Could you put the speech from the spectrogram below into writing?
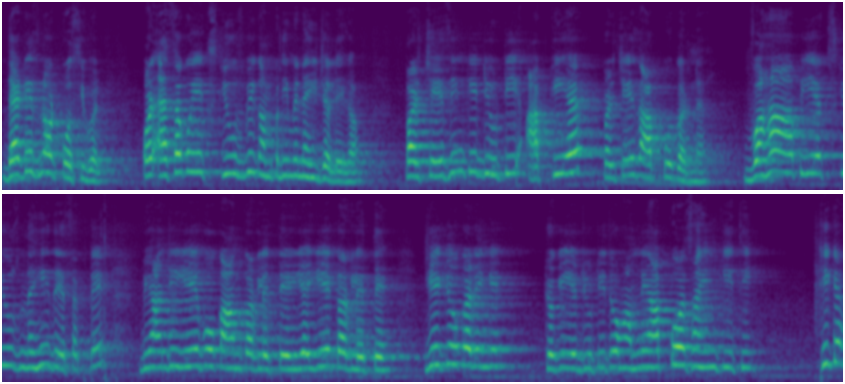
दैट इज़ नॉट पॉसिबल और ऐसा कोई एक्सक्यूज़ भी कंपनी में नहीं चलेगा परचेजिंग की ड्यूटी आपकी है परचेज आपको करना है। वहाँ आप ये एक्सक्यूज़ नहीं दे सकते, भी हाँ जी, ये वो काम कर लेते या ये कर लेते ये क्यों करेंगे? क्योंकि ये ड्यूटी तो हमने आपको असाइन की थी। ठीक है?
